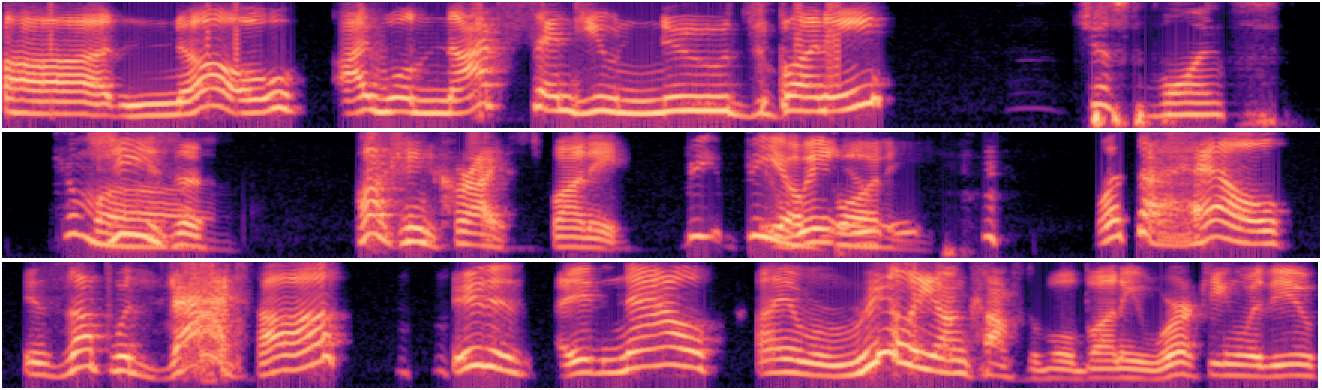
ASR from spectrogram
uh no i will not send you nudes bunny Just once. Come on. Jesus. fucking christ bunny Be be a Wait, buddy. what the hell is up with that huh it is it, now i am really uncomfortable bunny working with you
